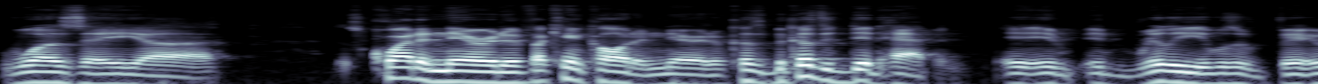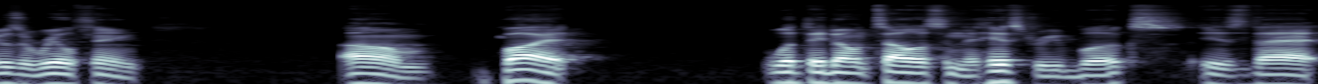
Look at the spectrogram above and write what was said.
was a uh, it's quite a narrative. I can't call it a narrative because because it did happen. It, it, it really it was a it was a real thing. Um, but what they don't tell us in the history books is that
